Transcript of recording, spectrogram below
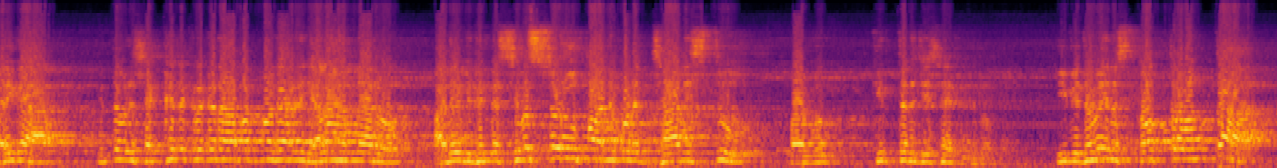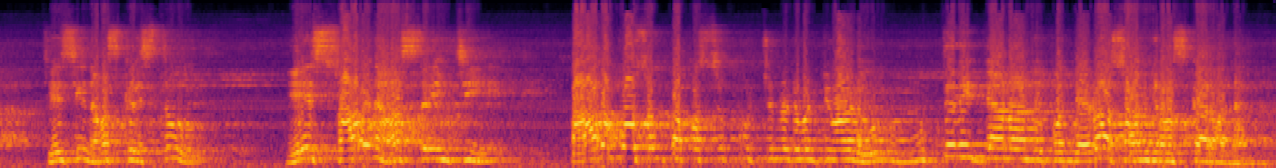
పైగా ఇంతవరకు శంఖచక్ర కథాపద్మ గారు ఎలా అన్నారో అదే విధంగా శివస్వరూపాన్ని కూడా ధ్యానిస్తూ వాళ్ళు కీర్తన చేశారు ఇందులో. ఈ విధమైన స్తోత్రం అంతా చేసి నమస్కరిస్తూ ఏ స్వామిని ఆశ్రయించి పాల కోసం తపస్సు కూర్చున్నటువంటి వాడు ముక్తిని జ్ఞానాన్ని పొందాడో ఆ స్వామికి నమస్కారం అన్నారు.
